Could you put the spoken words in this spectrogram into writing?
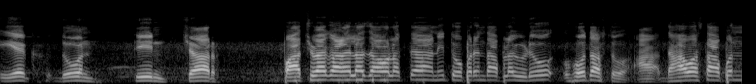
एक दोन तीन चार. पाचव्या गाळ्याला जावं लागतं आणि तोपर्यंत आपला व्हिडिओ होत असतो. आ- दहा वाजता आपण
